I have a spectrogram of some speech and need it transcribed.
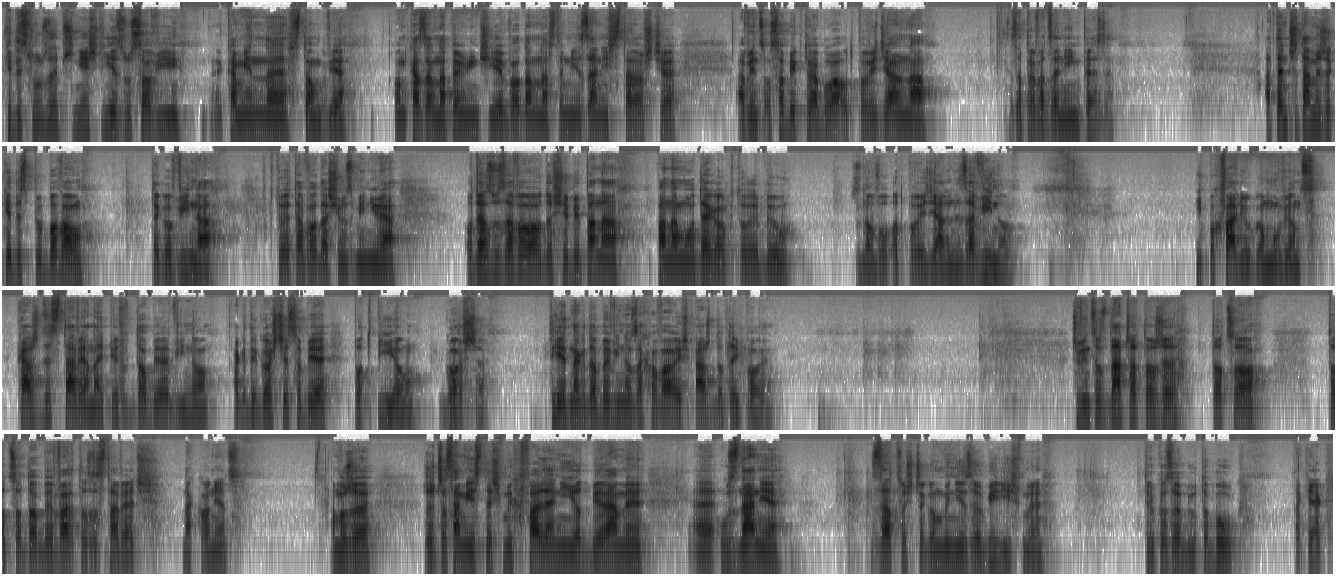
Kiedy słudzy przynieśli Jezusowi kamienne stągwie, on kazał napełnić je wodą, następnie zanieść staroście, a więc osobie, która była odpowiedzialna za prowadzenie imprezy. A ten czytamy, że kiedy spróbował tego wina, w które ta woda się zmieniła, od razu zawołał do siebie pana, pana młodego, który był znowu odpowiedzialny za wino. I pochwalił go, mówiąc: Każdy stawia najpierw dobre wino, a gdy goście sobie podpiją, gorsze. Ty jednak dobre wino zachowałeś aż do tej pory. Czy więc oznacza to, że to, co, to, co dobre, warto zostawiać na koniec? A może, że czasami jesteśmy chwaleni i odbieramy e, uznanie za coś, czego my nie zrobiliśmy, tylko zrobił to Bóg, tak jak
